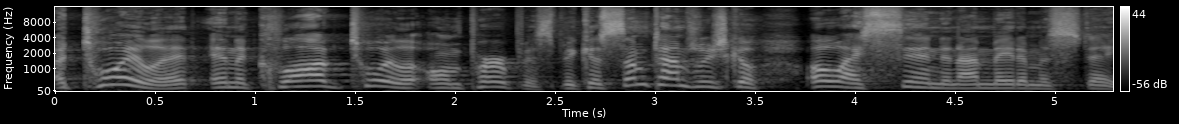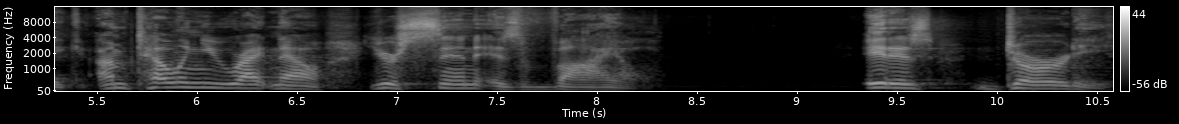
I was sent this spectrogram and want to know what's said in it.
a toilet and a clogged toilet on purpose because sometimes we just go, Oh, I sinned and I made a mistake. I'm telling you right now, your sin is vile, it is dirty,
